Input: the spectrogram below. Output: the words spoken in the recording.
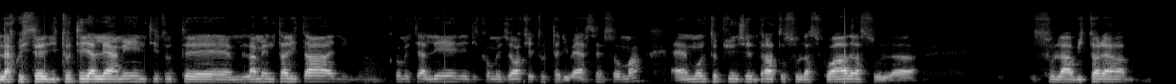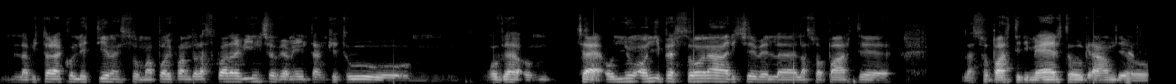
la questione di tutti gli allenamenti, tutte, la mentalità di come ti alleni, di come giochi è tutta diversa, insomma, è molto più incentrato sulla squadra, sul, sulla vittoria, vittoria collettiva, insomma, poi quando la squadra vince ovviamente anche tu, ovvia, cioè ogni, ogni, persona riceve il, la sua parte, la sua parte di merito, grande o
